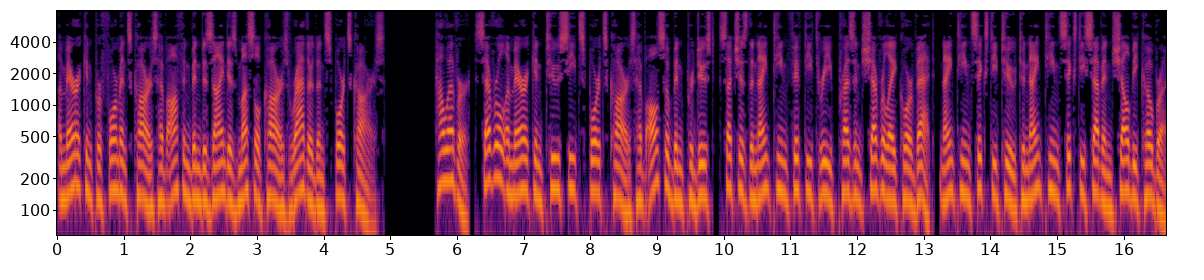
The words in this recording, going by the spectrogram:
American performance cars have often been designed as muscle cars rather than sports cars. However, several American two-seat sports cars have also been produced, such as the 1953 present Chevrolet Corvette, 1962–1967 Shelby Cobra,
